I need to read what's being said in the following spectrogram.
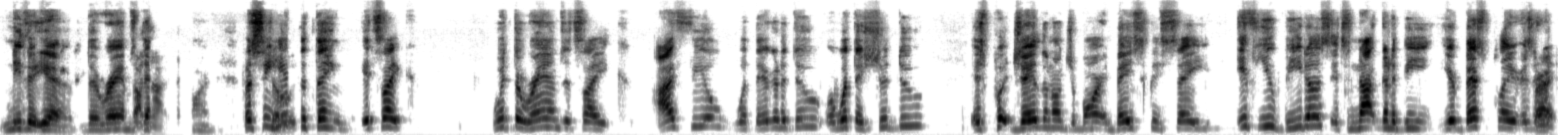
Neither. Yeah, the Rams I'm not. aren't. But see, So- here's the thing. It's like with the Rams, it's like I feel what they're gonna do or what they should do is put Jalen on Ja'Marr and basically say, if you beat us, it's not gonna be your best player isn't Right.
